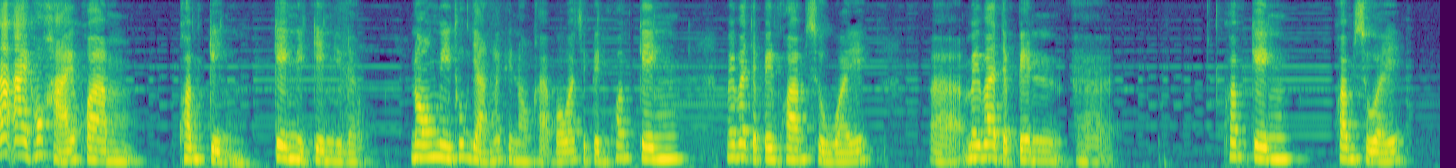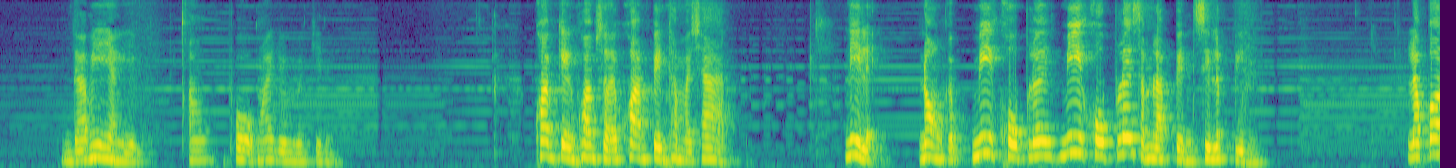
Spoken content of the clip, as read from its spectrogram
อาอายเขาขายความความเก่ง เก่งนี่เก่งอยู่แล้ว น้องมีทุกอย่างแล้วพี่น้องค่ะบอกว่าจะเป็นความเก่ง ไม่ว่าจะเป็นความสวย ไม่ว่าจะเป็นความเก่งความสวยเดี๋ยวมีอย่างอีก เอาโพกมาอยู่ไปกิน ความเก่งความสวยความเป็นธรรมชาติ นี่แหละน้องกับมีครบเลย มีครบเลยสำหรับเป็นศิลปิน แล้วก็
